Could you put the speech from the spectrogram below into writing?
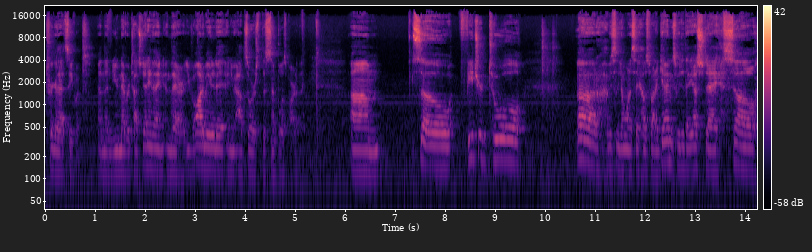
trigger that sequence. And then you never touched anything, and there, you've automated it and you outsourced the simplest part of it. Um, so featured tool. Uh, obviously, don't want to say HubSpot again because we did that yesterday. So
